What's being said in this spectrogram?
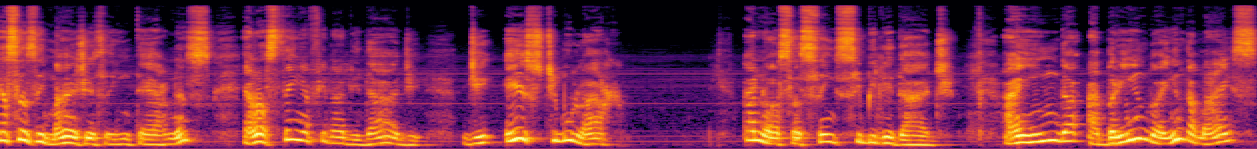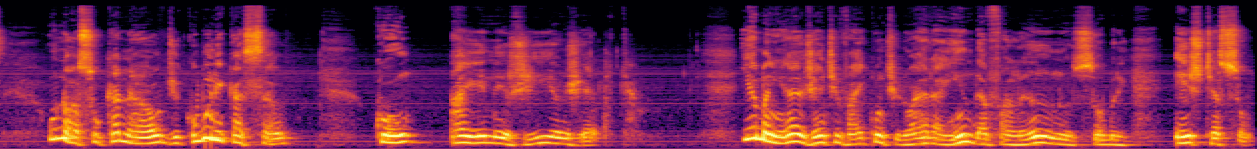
Essas imagens internas, elas têm a finalidade de estimular a nossa sensibilidade, ainda abrindo ainda mais o nosso canal de comunicação com a energia angélica. E amanhã a gente vai continuar ainda falando sobre este assunto.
